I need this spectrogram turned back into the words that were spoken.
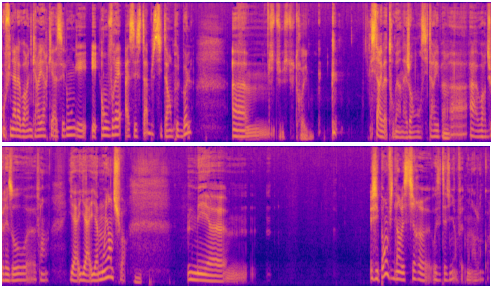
au final avoir une carrière qui est assez longue et, et en vrai assez stable si tu as un peu de bol. Si tu, si tu travailles. si tu arrives à trouver un agent, si tu arrives Mm. à, à avoir du réseau, enfin, il y a, y, a, y a moyen, tu vois. Mm. Mais j'ai pas envie d'investir aux États-Unis, en fait, mon argent, quoi.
